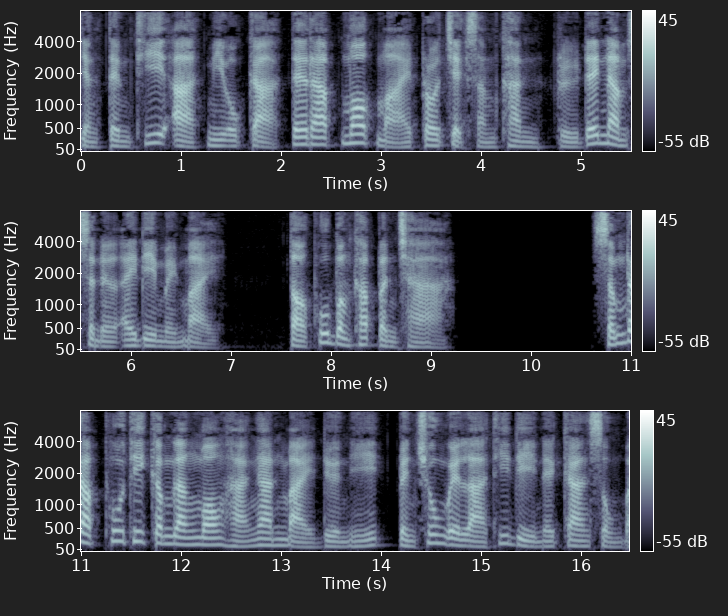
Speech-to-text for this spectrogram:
อย่างเต็มที่อาจมีโอกาสได้รับมอบหมายโปรเจกต์สำคัญ หรือได้นำเสนอไอเดียใหม่ๆ ต่อผู้บังคับบัญชาสำหรับผู้ที่กำลังมองหางานใหม่เดือนนี้เป็นช่วงเวลาที่ดีในการส่งใบ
